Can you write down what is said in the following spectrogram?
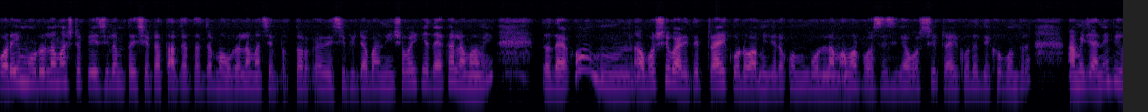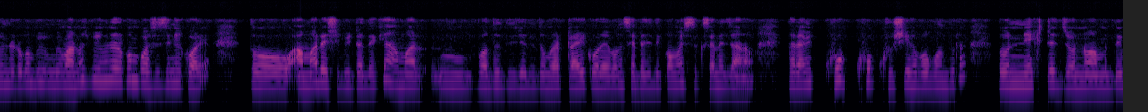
পরেই মৌরলা মাছটা পেয়েছিলাম, তাই সেটা তাজা তাজা মৌরলা মাছের তরকারি রেসিপিটা বানিয়ে সবাইকে দেখালাম আমি। তো দেখো অবশ্যই বাড়িতে ট্রাই করো, আমি যেরকম বললাম, আমার প্রসেসিংয়ে অবশ্যই ট্রাই করে দেখো বন্ধুরা। আমি জানি বিভিন্ন রকম মানুষ বিভিন্ন রকম প্রসেসিংয়ে করে। তো আমার রেসিপিটা দেখে, আমার পদ্ধতি যদি তোমরা ট্রাই করো এবং সেটা যদি কমেন্ট সেকশানে জানাও, তাহলে আমি খুব খুব খুশি হব বন্ধুরা। তো নেক্সটের জন্য আমাদের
